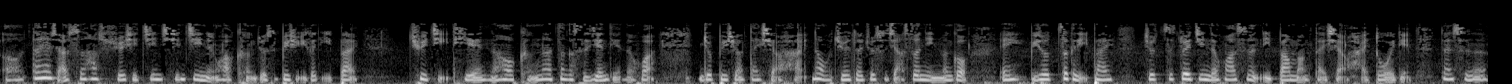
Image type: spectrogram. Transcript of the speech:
呃，大家假设他学习新新技能的话，可能就是必须一个礼拜去几天，然后可能那这个时间点的话，你就必须要带小孩。那我觉得就是假设你能够，哎，比如说这个礼拜就是最近的话，是你帮忙带小孩多一点，但是呢。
